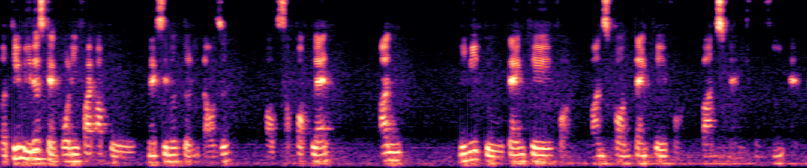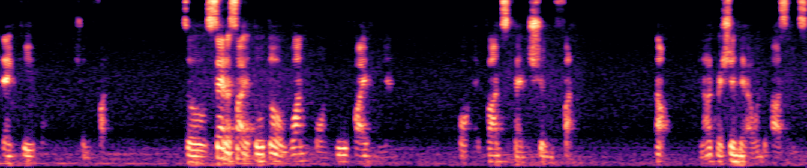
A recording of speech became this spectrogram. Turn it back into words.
But team leaders can qualify up to maximum 30,000 of support plan, unlimited to 10K for advanced con, 10K for advanced management fee, and 10K for pension fund. So set aside a total of 1.25 million for advanced pension fund. Another question that I want to ask is,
